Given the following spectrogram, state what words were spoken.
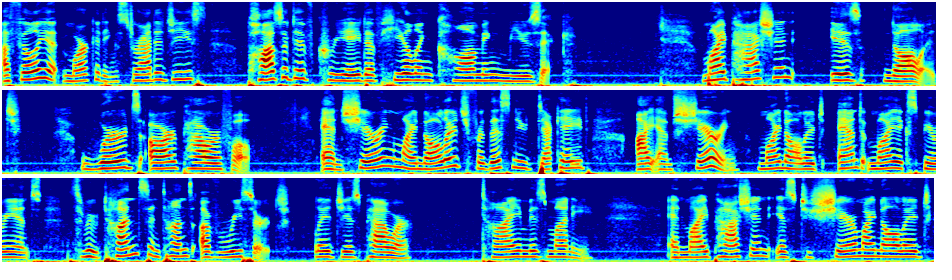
affiliate marketing strategies, positive, creative, healing, calming music. My passion is knowledge. Words are powerful. And sharing my knowledge for this new decade, I am sharing my knowledge and my experience through tons and tons of research. Knowledge is power, time is money. And my passion is to share my knowledge,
